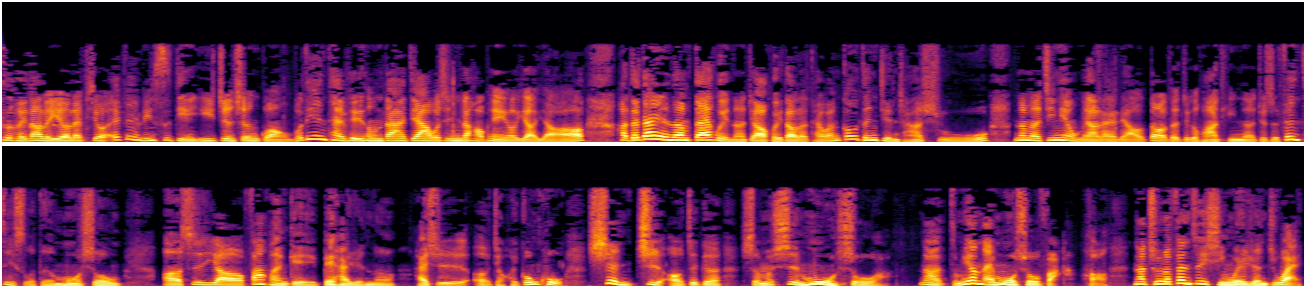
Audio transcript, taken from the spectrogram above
次回到了 You Live Show FM 零四点一正声广播电台，陪同大家，我是你的好朋友瑶瑶。好的，当然呢，待会呢就要回到了台湾高等检察署。那么今天我们要来聊到的这个话题呢，就是犯罪所得没收，呃，是要发还给被害人呢，还是呃缴回公库，甚至哦、这个什么是没收啊？那怎么样来没收法？好，那除了犯罪行为人之外，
